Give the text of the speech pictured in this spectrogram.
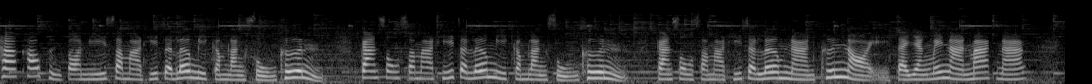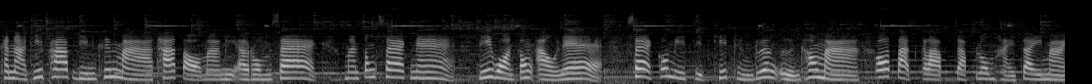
ถ้าเข้าถึงตอนนี้สมาธิจะเริ่มมีกำลังสูงขึ้น การทรงสมาธิจะเริ่มมีกำลังสูงขึ้น การทรงสมาธิจะเริ่มนานขึ้นหน่อย แต่ยังไม่นานมากนัก ขณะที่ภาพดินขึ้นมา ถ้าต่อมามีอารมณ์แทรก มันต้องแทรกแน่ นิวรณ์ต้องเอาแน่ แทรกก็มีจิตคิดถึงเรื่องอื่นเข้ามา ก็ตัดกลับจับลมหายใจใหม่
